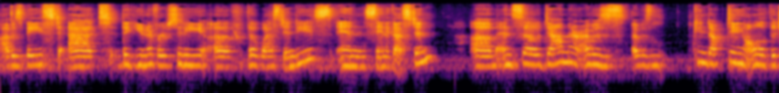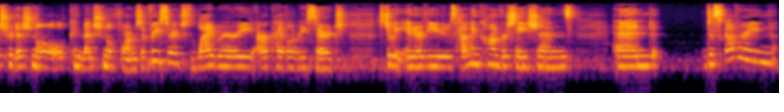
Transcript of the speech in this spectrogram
I was based at the University of the West Indies in St. Augustine. Um, and so down there, I was, I was conducting all of the traditional conventional forms of research, library, archival research, doing interviews, having conversations, and discovering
